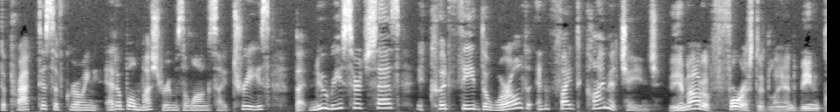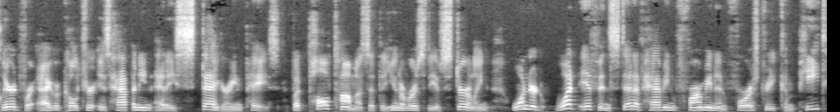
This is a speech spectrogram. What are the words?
the practice of growing edible mushrooms alongside trees, but new research says it could feed the world and fight climate change. The amount of forested land being cleared for agriculture is happening at a staggering pace. But Paul Thomas at the University of Stirling wondered what if instead of having farming and forestry compete,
